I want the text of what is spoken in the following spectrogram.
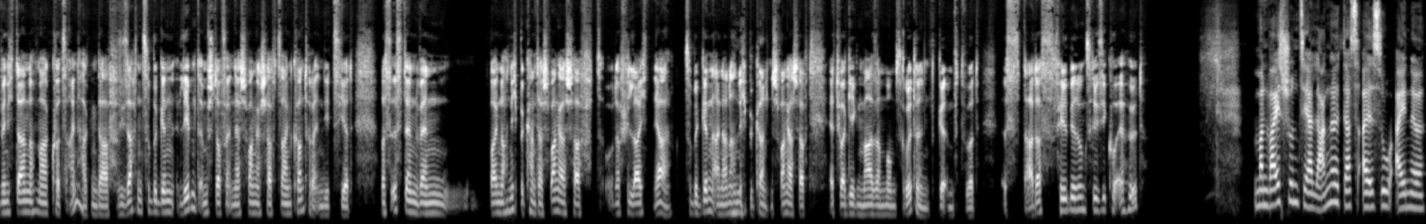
Wenn ich da nochmal kurz einhaken darf. Sie sagten zu Beginn, Lebendimpfstoffe in der Schwangerschaft seien kontraindiziert. Was ist denn, wenn bei noch nicht bekannter Schwangerschaft oder vielleicht, ja, zu Beginn einer noch nicht bekannten Schwangerschaft etwa gegen Masern, Mumps, Rütteln geimpft wird? Ist da das Fehlbildungsrisiko erhöht? Man weiß schon sehr lange, dass also eine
